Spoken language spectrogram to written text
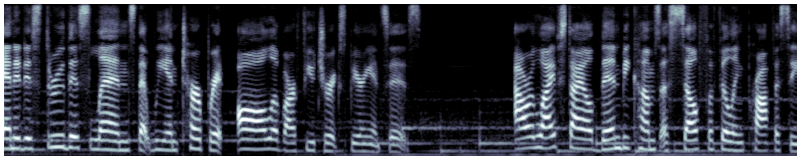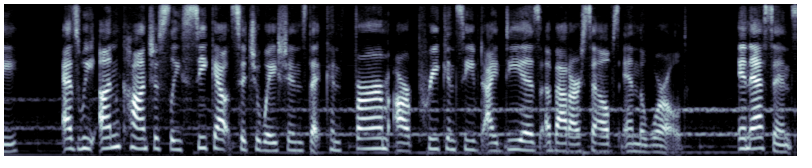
and it is through this lens that we interpret all of our future experiences. Our lifestyle then becomes a self-fulfilling prophecy as we unconsciously seek out situations that confirm our preconceived ideas about ourselves and the world. In essence,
